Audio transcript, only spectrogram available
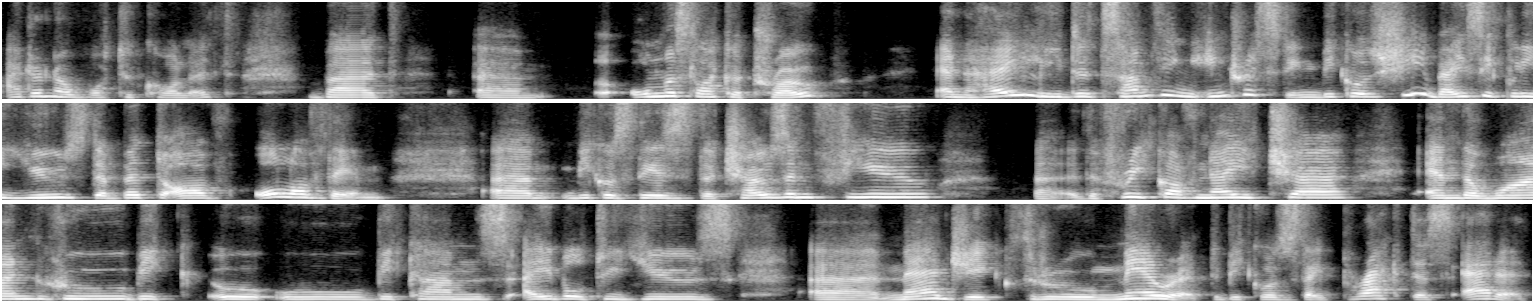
I don't know what to call it, but um, almost like a trope. And Haley did something interesting because she basically used a bit of all of them um, because there's the chosen few, uh, the freak of nature, and the one who, be- who, who becomes able to use uh, magic through merit because they practice at it.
